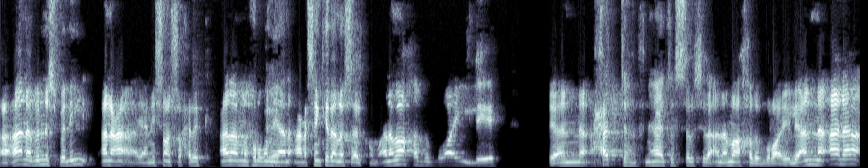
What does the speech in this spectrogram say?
أنا بالنسبة لي أنا يعني شلون أشرح لك؟ أنا المفروض إني إيه. أنا عشان كذا أنا أسألكم أنا ما أخذ برأيي ليه؟ لأن حتى في نهاية السلسلة أنا ما أخذ برأيي لأن أنا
